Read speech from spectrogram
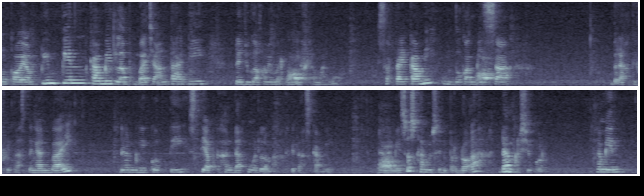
Engkau yang pimpin kami dalam pembacaan tadi dan juga kami merenungi firman-Mu. Sertai kami untuk kami bisa beraktivitas dengan baik dan mengikuti setiap kehendak-Mu dalam aktivitas kami. Dalam Yesus kami sudah berdoa dan bersyukur. Amin.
